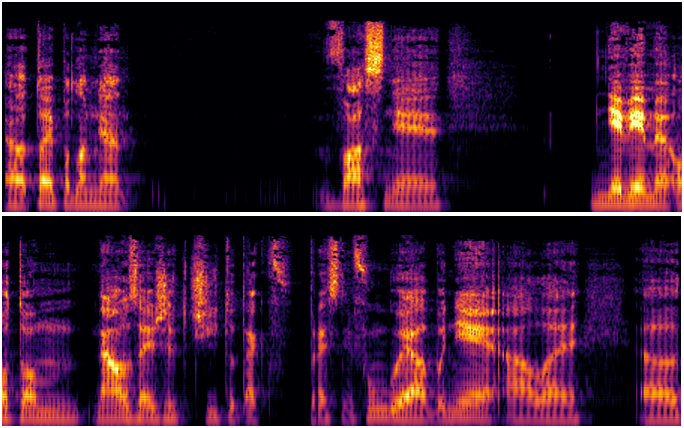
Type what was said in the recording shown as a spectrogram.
uh, to je podľa mňa vlastne nevieme o tom naozaj, že či to tak presne funguje alebo nie, ale uh,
